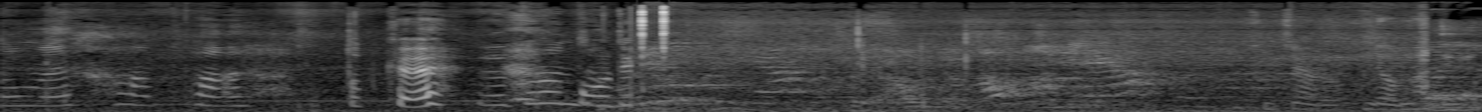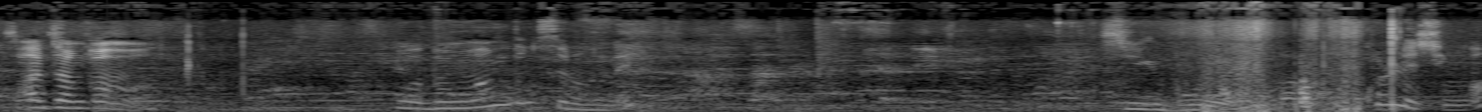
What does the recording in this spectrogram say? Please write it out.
너무 아파. 어떡해 왜 그런지 어디 진짜로. 근데 엄마 아 잠깐만. 와 너무 황당스럽네. 지금 이게 뭐야? 콜릿인가?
